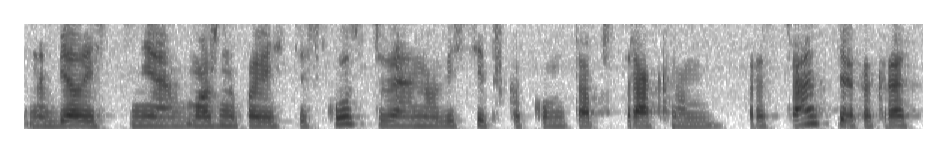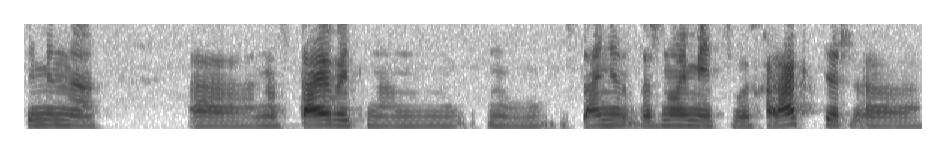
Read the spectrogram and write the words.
на белой стене можно повесить искусство, и оно висит в каком-то абстрактном пространстве, а как раз именно э, настаивать на... Ну, здание должно иметь свой характер э,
